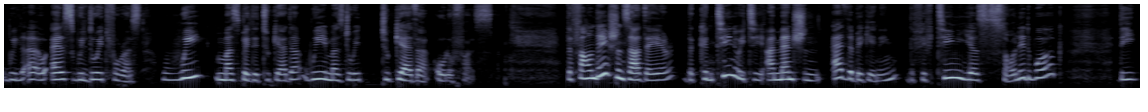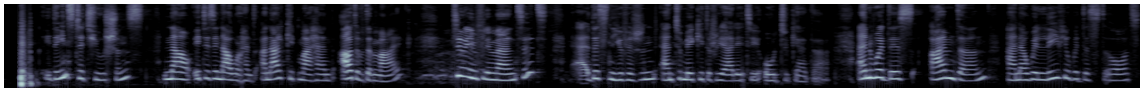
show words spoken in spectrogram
will, uh, else will do it for us. We must build it together. We must do it together, all of us. The foundations are there, the continuity I mentioned at the beginning, the 15 years solid work, the, the institutions. Now it is in our hands, and I'll keep my hand out of the mic to implement it, uh, this new vision, and to make it a reality altogether. And with this, I'm done, and I will leave you with these thoughts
